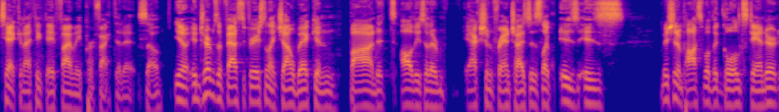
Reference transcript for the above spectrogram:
tick. And I think they finally perfected it. So, you know, in terms of Fast and Furious and like John Wick and Bond, it's all these other action franchises. Like, is is Mission Impossible the gold standard?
